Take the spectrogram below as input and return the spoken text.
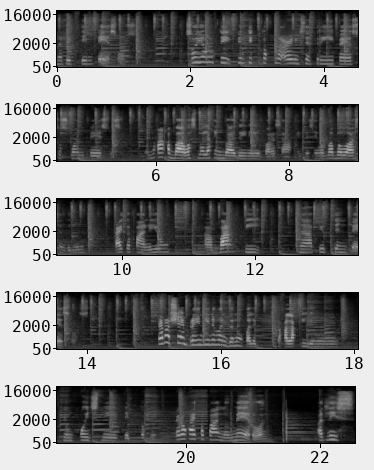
na 15 pesos. So yung, yung TikTok na earnings na 3 pesos, 1 pesos, eh, makakabawas, malaking bagay na yun para sa akin kasi mababawasan din yung kahit pa paano yung ah, bank fee na 15 pesos. Pero syempre, hindi naman ganun kakalaki yung, yung points ni TikTok eh. Pero kahit paano, meron. At least,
